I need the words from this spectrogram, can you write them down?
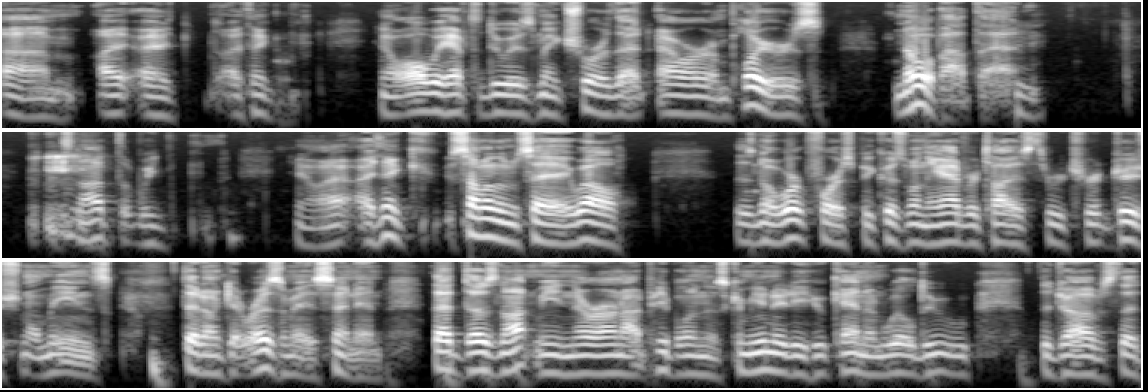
Um, I, I, I think, you know, all we have to do is make sure that our employers know about that. Hmm. It's not that we, you know, I, I think some of them say, well, there's no workforce because when they advertise through traditional means, they don't get resumes sent in. That does not mean there are not people in this community who can and will do the jobs that,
